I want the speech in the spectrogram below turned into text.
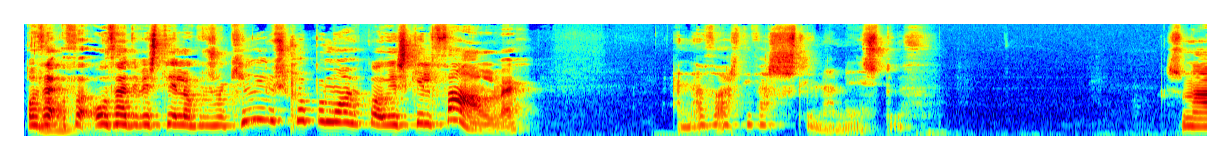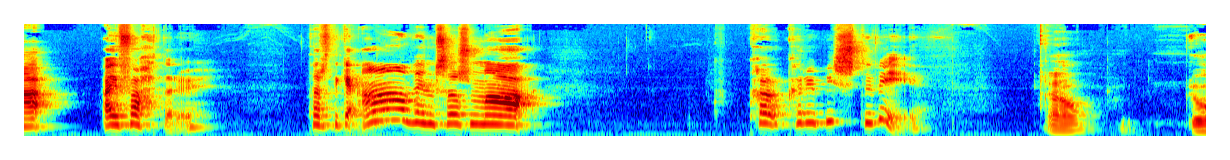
Og, þa Já. og þetta er vist til okkur svona kynlífsklubum og eitthvað og ég skil það alveg. En ef þú ert í versluna miðstuð, svona, æ, fattaru, það ert ekki aðeins að svona, hva, hverju býstu við? já, jú,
